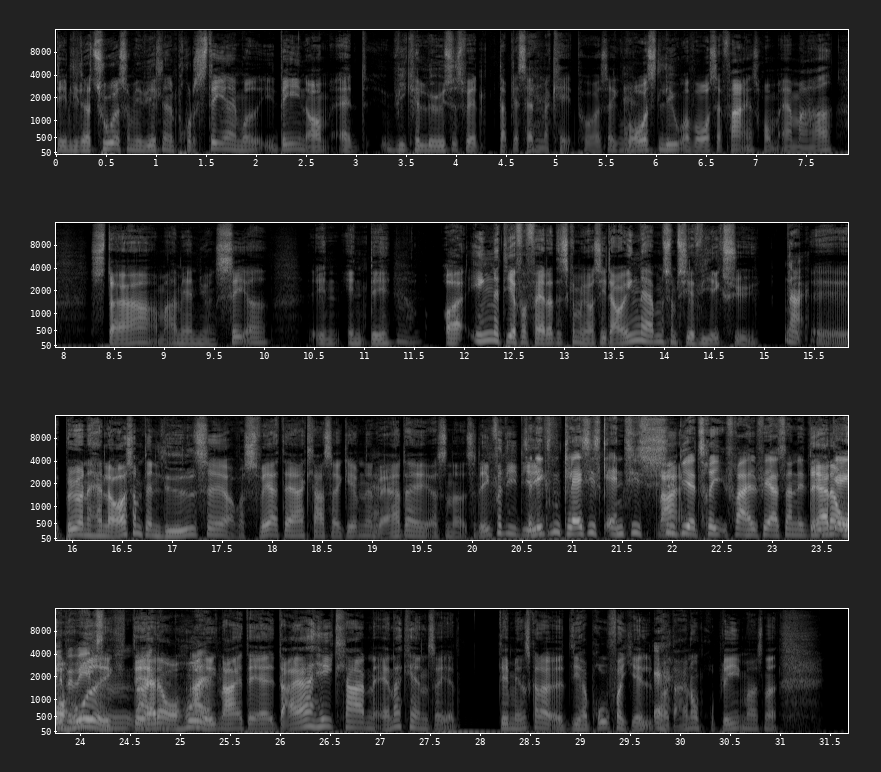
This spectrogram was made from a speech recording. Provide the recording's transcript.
det er en litteratur, som i virkeligheden protesterer imod ideen om, at vi kan løses ved, at der bliver sat en markat på os. Ikke? Ja. Vores liv og vores erfaringsrum er meget større og meget mere nuanceret end, end det. Mm. Og ingen af de her forfattere, det skal man jo også sige, der er jo ingen af dem, som siger, at vi er ikke syge. Nej. Øh, bøgerne handler også om den lidelse, og hvor svært det er at klare sig igennem ja. en hverdag og sådan noget. Så det er ikke fordi, de Så det er ikke sådan en klassisk antipsykiatri fra 70'erne? Det er det overhovedet ikke. Det Nej. er det overhovedet Nej. ikke. Nej, det er, der er helt klart en anerkendelse af, at det er mennesker, der de har brug for hjælp, ja. og der er nogle problemer og sådan noget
